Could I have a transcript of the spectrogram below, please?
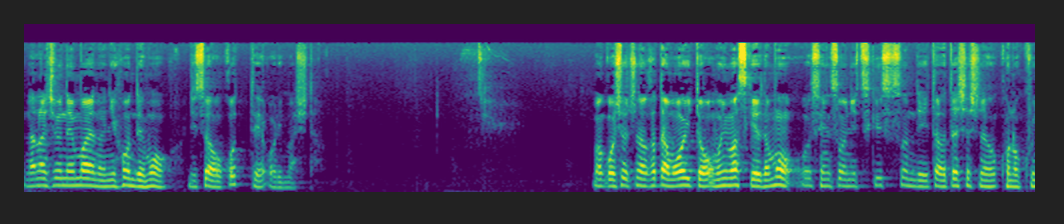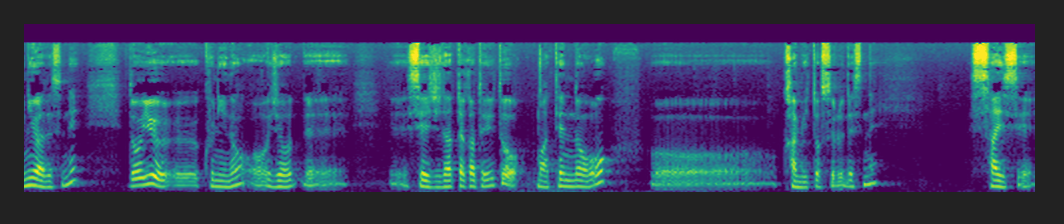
70年前の日本でも実は起こっておりました。まあ、ご承知の方も多いと思いますけれども、戦争に突き進んでいた私たちのこの国はですね、どういう国の政治だったかというと、まあ、天皇を神とするですね、再生、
